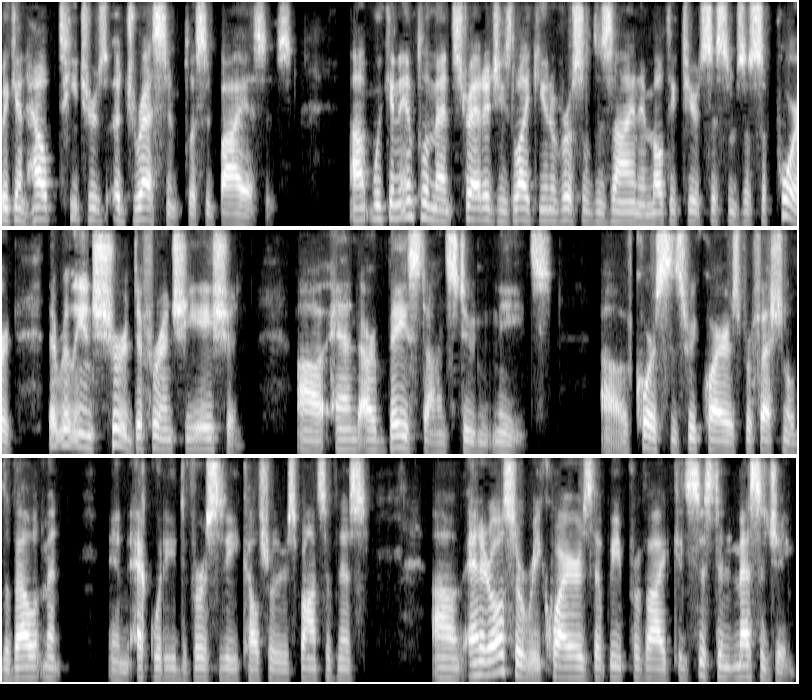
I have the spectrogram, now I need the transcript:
We can help teachers address implicit biases. Uh, we can implement strategies like universal design and multi-tiered systems of support that really ensure differentiation uh, and are based on student needs. Uh, of course, this requires professional development in equity, diversity, cultural responsiveness, um, and it also requires that we provide consistent messaging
